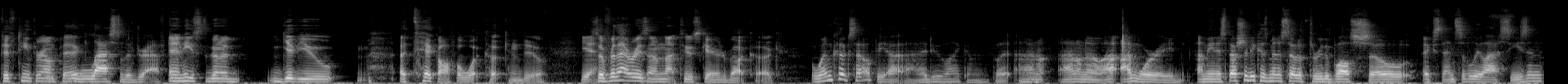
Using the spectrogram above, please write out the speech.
15th round pick? Last of the draft. and he's going to give you a tick off of what Cook can do. Yeah. So for that reason, I'm not too scared about Cook. When Cook's healthy, I, I do like him, but I don't. I don't know. I, I'm worried. I mean, especially because Minnesota threw the ball so extensively last season.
